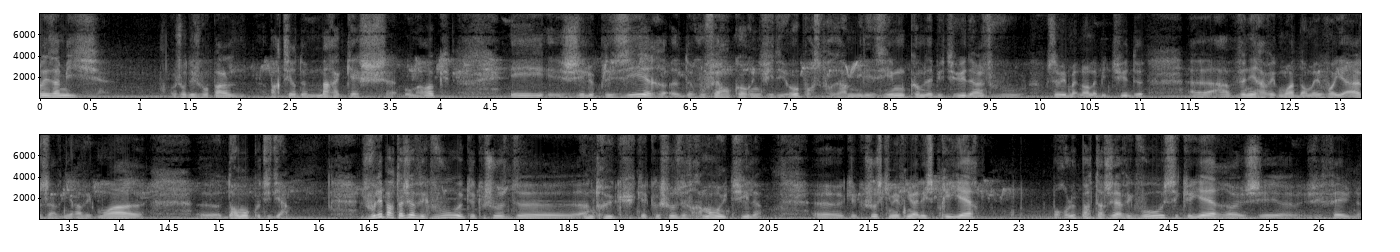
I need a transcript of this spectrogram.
les amis, aujourd'hui je vous parle à partir de Marrakech au Maroc et j'ai le plaisir de vous faire encore une vidéo pour ce programme millésime comme d'habitude. Hein, vous, avez maintenant l'habitude euh, à venir avec moi dans mes voyages, à venir avec moi euh, euh, dans mon quotidien. Je voulais partager avec vous quelque chose de, un truc, quelque chose de vraiment utile, quelque chose qui m'est venu à l'esprit hier pour le partager avec vous, c'est que hier j'ai fait une,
